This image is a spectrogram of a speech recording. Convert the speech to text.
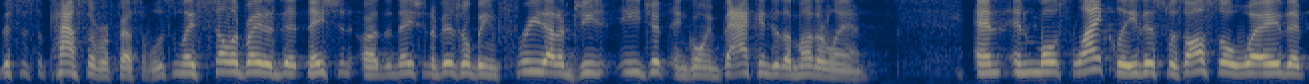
This is the Passover festival. This is when they celebrated the nation, uh, the nation of Israel being freed out of G- Egypt and going back into the motherland. And, and most likely, this was also a way that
